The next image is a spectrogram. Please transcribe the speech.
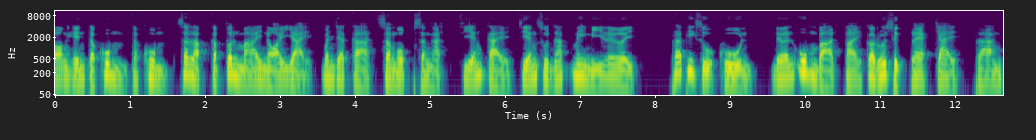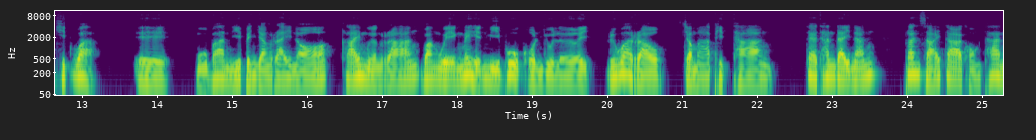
องเห็นตะคุ่มตะคุ่ม สลับกับต้นไม้น้อยใหญ่ บรรยากาศสงบสงัด เสียงไก่ เสียงสุนัขไม่มีเลย พระภิกษุคูณ เดินอุ้มบาทไปก็รู้สึกแปลกใจ พลางคิดว่า เอ หมู่บ้านนี้เป็นอย่างไรหนอ คล้ายเมืองร้าง วังเวงไม่เห็นมีผู้คนอยู่เลย หรือว่าเราจะมาผิดทาง แต่ทันใดนั้น พลันสายตาของท่าน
